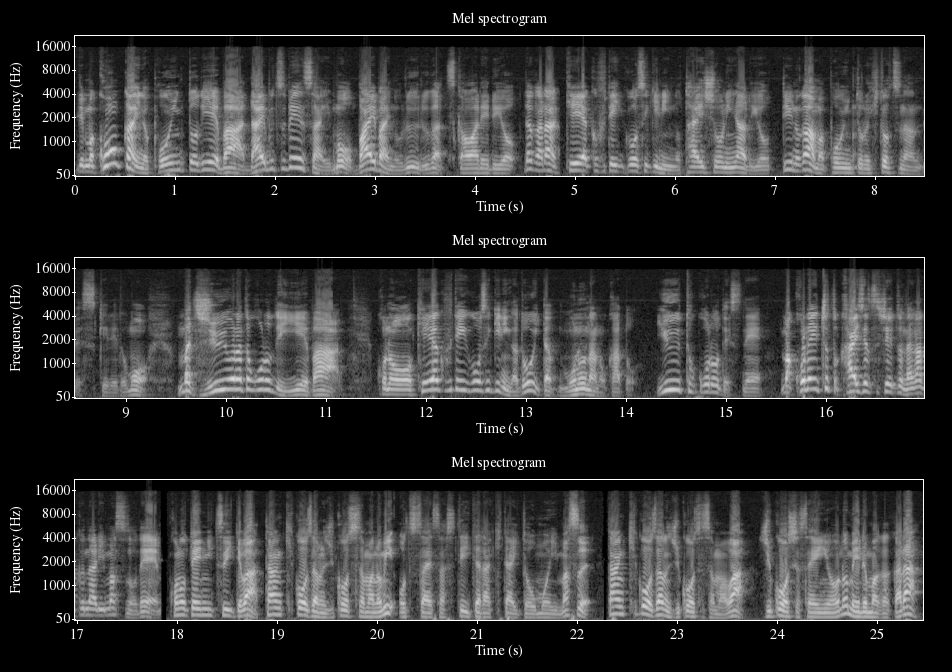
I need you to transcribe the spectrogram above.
で、まあ今回のポイントで言えば、大仏弁済も売買のルールが使われるよ。だから契約不適合責任の対象になるよっていうのが、まあポイントの一つなんですけれども、まあ重要なところで言えば、この契約不適合責任がどういったものなのかというところですね。まあ、これちょっと解説してると長くなりますので、この点については短期講座の受講者様のみお伝えさせていただきたいと思います。短期講座の受講者様は、受講者専用のメルマガから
